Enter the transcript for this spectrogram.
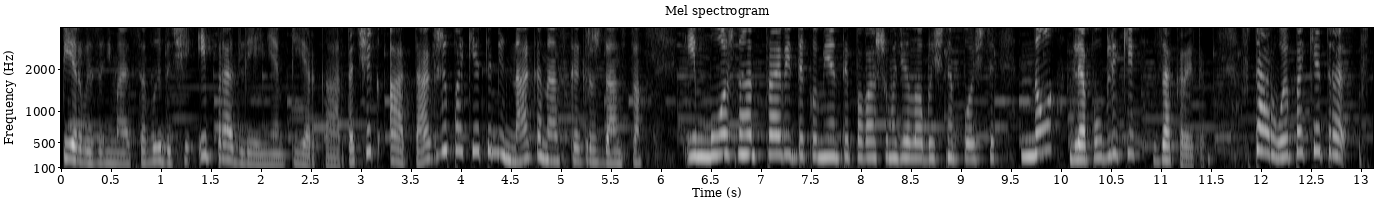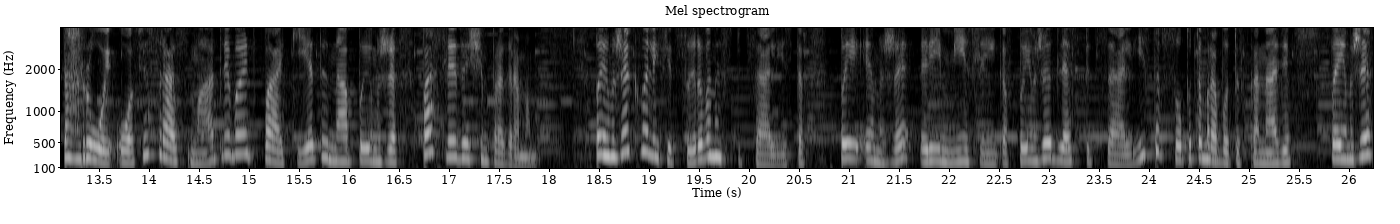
Первый занимается выдачей и продлением PR-карточек, а также пакетами на канадское гражданство. Им можно отправить документы по вашему делу обычной почте, но для публики закрыты. Второй пакет, второй офис рассматривает пакеты на ПМЖ по следующим программам. ПМЖ квалифицированных специалистов, ПМЖ ремесленников, ПМЖ для специалистов с опытом работы в Канаде, ПМЖ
